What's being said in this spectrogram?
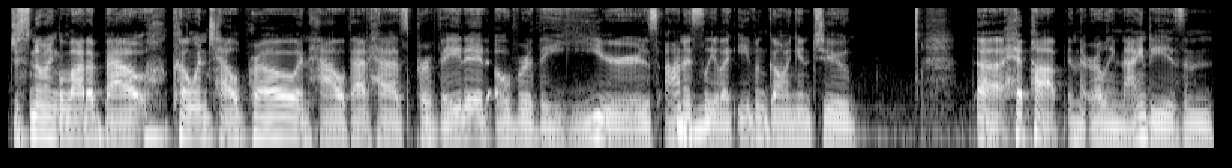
Just knowing a lot about COINTELPRO and how that has pervaded over the years. Honestly, like even going into uh, hip hop in the early 90s and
